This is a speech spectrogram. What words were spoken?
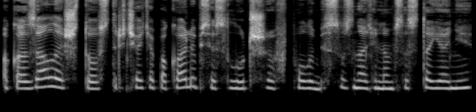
Оказалось, что встречать апокалипсис лучше в полубессознательном состоянии.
